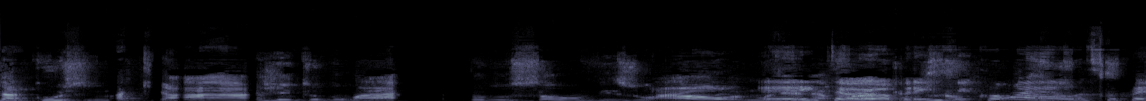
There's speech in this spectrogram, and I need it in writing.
dá curso de maquiagem e tudo mais, produção visual, Eita, aprendi com ela, super.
